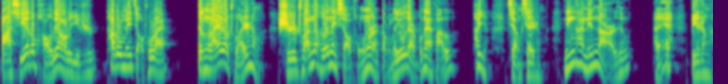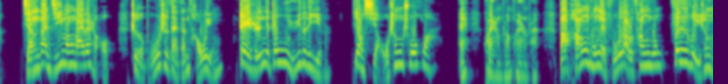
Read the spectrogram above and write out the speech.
把鞋都跑掉了一只，他都没脚出来。等来到船上啊，使船的和那小童儿等的有点不耐烦了。哎呀，蒋先生，您看您哪儿去了？哎，别嚷嚷！蒋干急忙摆摆手，这不是在咱曹营，这是人家周瑜的地方，要小声说话。哎，快上船，快上船，把庞统给扶到了舱中，吩咐一声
